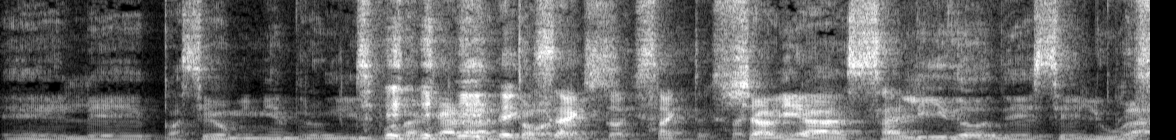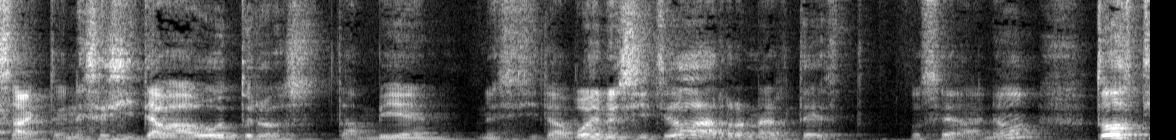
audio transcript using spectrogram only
eh, le paseo mi miembro viril por la cara a todos. exacto, exacto, exacto. Ya había salido de ese lugar. Exacto, necesitaba otros también. Necesitaba, bueno, necesitaba a Ron Artest. O sea, ¿no? Todos,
